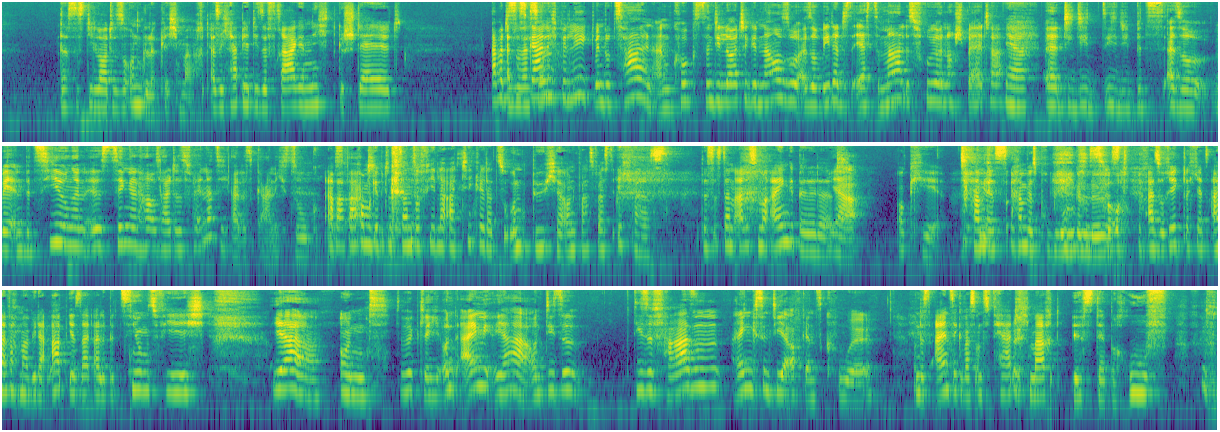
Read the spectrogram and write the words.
dass es die Leute so unglücklich macht? Also ich habe ja diese Frage nicht gestellt, aber das also, ist gar nicht belegt. Wenn du Zahlen anguckst, sind die Leute genauso, also weder das erste Mal ist früher noch später. Ja. Äh, die, die, die, die also wer in Beziehungen ist, Single-Haushalte, das verändert sich alles gar nicht so groß. Aber warum gibt es dann so viele Artikel dazu und Bücher und was weiß ich was? Das ist dann alles nur eingebildet. Ja, Okay, haben wir das, haben das Problem gelöst. So. Also regt euch jetzt einfach mal wieder ab, ihr seid alle beziehungsfähig. Ja, Und wirklich. Und eigentlich, ja, und diese, diese Phasen, eigentlich sind die ja auch ganz cool. Und das Einzige, was uns fertig macht, ist der Beruf.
